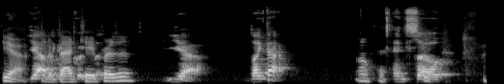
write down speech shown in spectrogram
Yeah. yeah, What, a like bad pri- cave prison? Yeah, like that. Okay. And so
